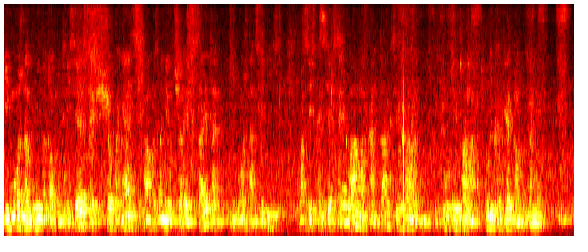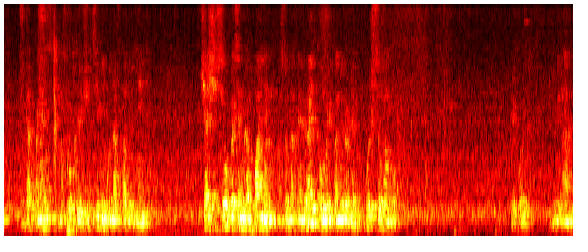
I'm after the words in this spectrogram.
И можно будет потом внутри сервиса еще понять, вам позвонил человек с сайта, и можно отследить, у вас есть контекстная реклама, ВКонтакте реклама, в Фейсбуке реклама, откуда конкретно он позвонил. И так понять, насколько эффективнее, куда вкладывать деньги. Чаще всего по тем компаниям, особенно в Калининграде, кого мы рекламировали, больше всего звонков приходит. Именно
